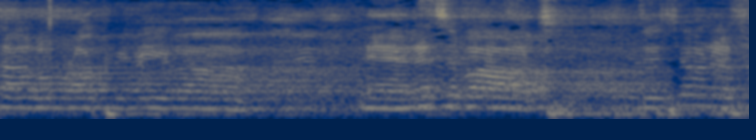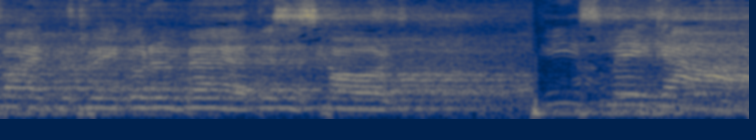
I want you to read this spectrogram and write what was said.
Rock and it's about the eternal fight between good and bad. This is called Peacemaker.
